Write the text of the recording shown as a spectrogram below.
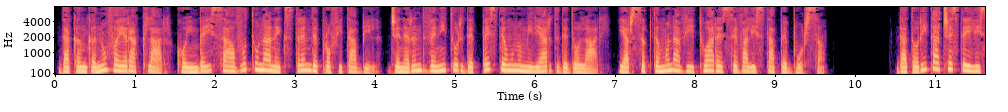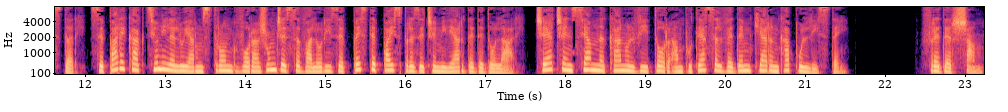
Dacă încă nu vă era clar, Coinbase a avut un an extrem de profitabil, generând venituri de peste 1 miliard de dolari, iar săptămâna viitoare se va lista pe bursă. Datorită acestei listări, se pare că acțiunile lui Armstrong vor ajunge să valorize peste 14 miliarde de dolari, ceea ce înseamnă că anul viitor am putea să-l vedem chiar în capul listei. Fred Ersham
